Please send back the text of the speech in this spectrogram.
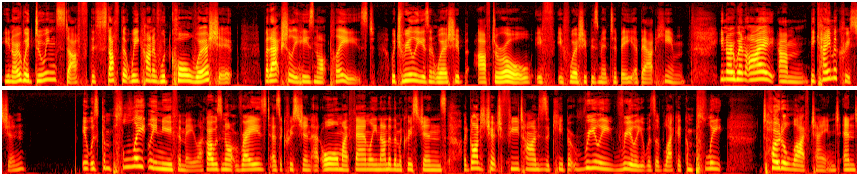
You know, we're doing stuff, the stuff that we kind of would call worship, but actually he's not pleased which really isn't worship after all, if, if worship is meant to be about Him. You know, when I um, became a Christian, it was completely new for me. Like, I was not raised as a Christian at all. My family, none of them are Christians. I'd gone to church a few times as a kid, but really, really, it was a, like a complete total life change. And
